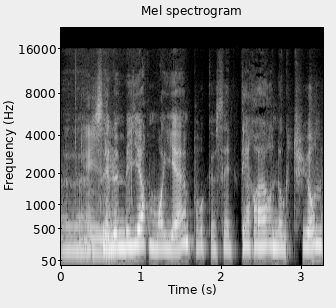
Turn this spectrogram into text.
euh, c'est le meilleur moyen pour que cette terreur nocturne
